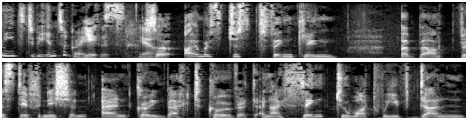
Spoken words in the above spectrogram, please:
needs to be integrated. Yes. Yeah. So I was just thinking about this definition and going back to COVID, and I think to what we've done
